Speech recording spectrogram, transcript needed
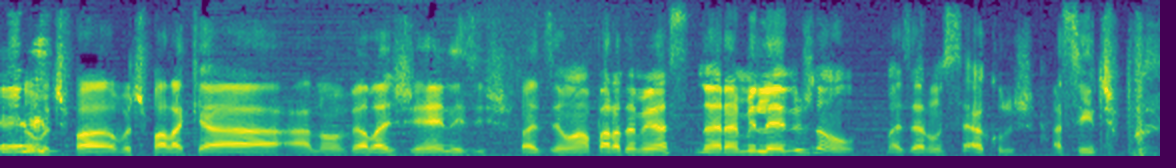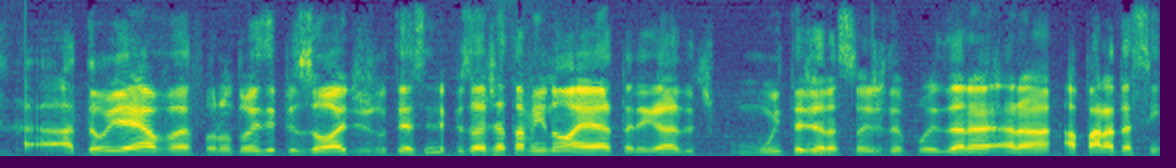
É. Eu vou te, falar, vou te falar que a, a novela Gênesis fazia uma parada meio assim. Não era milênios, não, mas eram séculos. Assim, tipo, Adão e Eva foram dois episódios. No terceiro episódio já tava em Noé, tá ligado? Tipo, muitas gerações depois. Era, era a parada assim.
